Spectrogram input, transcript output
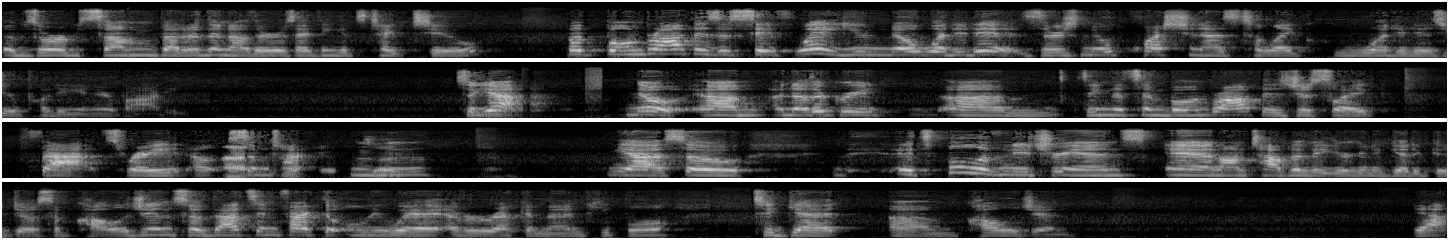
absorbs some better than others. I think it's type two. But bone broth is a safe way. You know what it is. There's no question as to like what it is you're putting in your body. So yeah, no. Um, another great um, thing that's in bone broth is just like fats, right? Fats, Sometimes, right. So- yeah. So it's full of nutrients, and on top of it, you're going to get a good dose of collagen. So that's in fact the only way I ever recommend people to get um, collagen. Yeah,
